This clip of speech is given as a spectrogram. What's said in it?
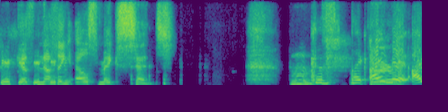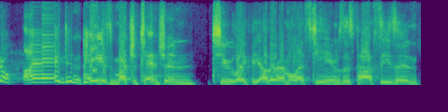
because nothing else makes sense. Hmm. Because, like, I admit, I don't, I didn't pay as much attention to like the other MLS teams this past season,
